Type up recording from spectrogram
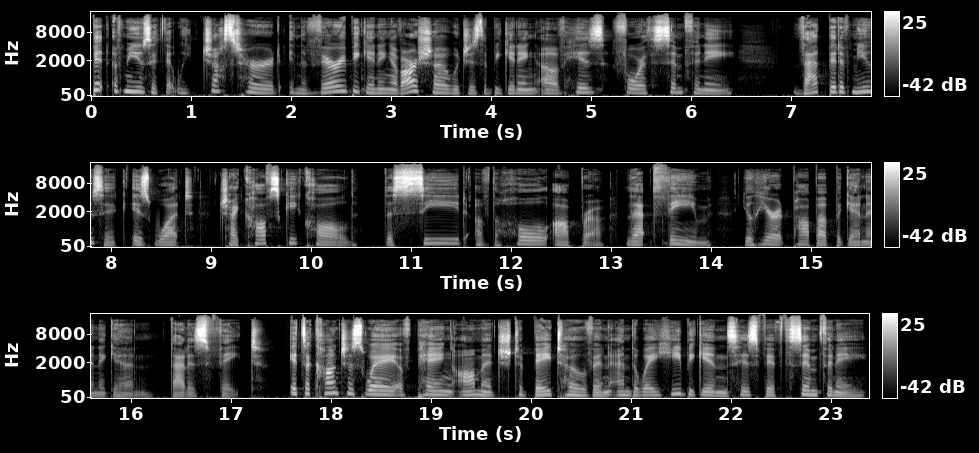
bit of music that we just heard in the very beginning of our show, which is the beginning of his Fourth Symphony, that bit of music is what Tchaikovsky called the seed of the whole opera, that theme You'll hear it pop up again and again. That is fate. It's a conscious way of paying homage to Beethoven and the way he begins his Fifth Symphony.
